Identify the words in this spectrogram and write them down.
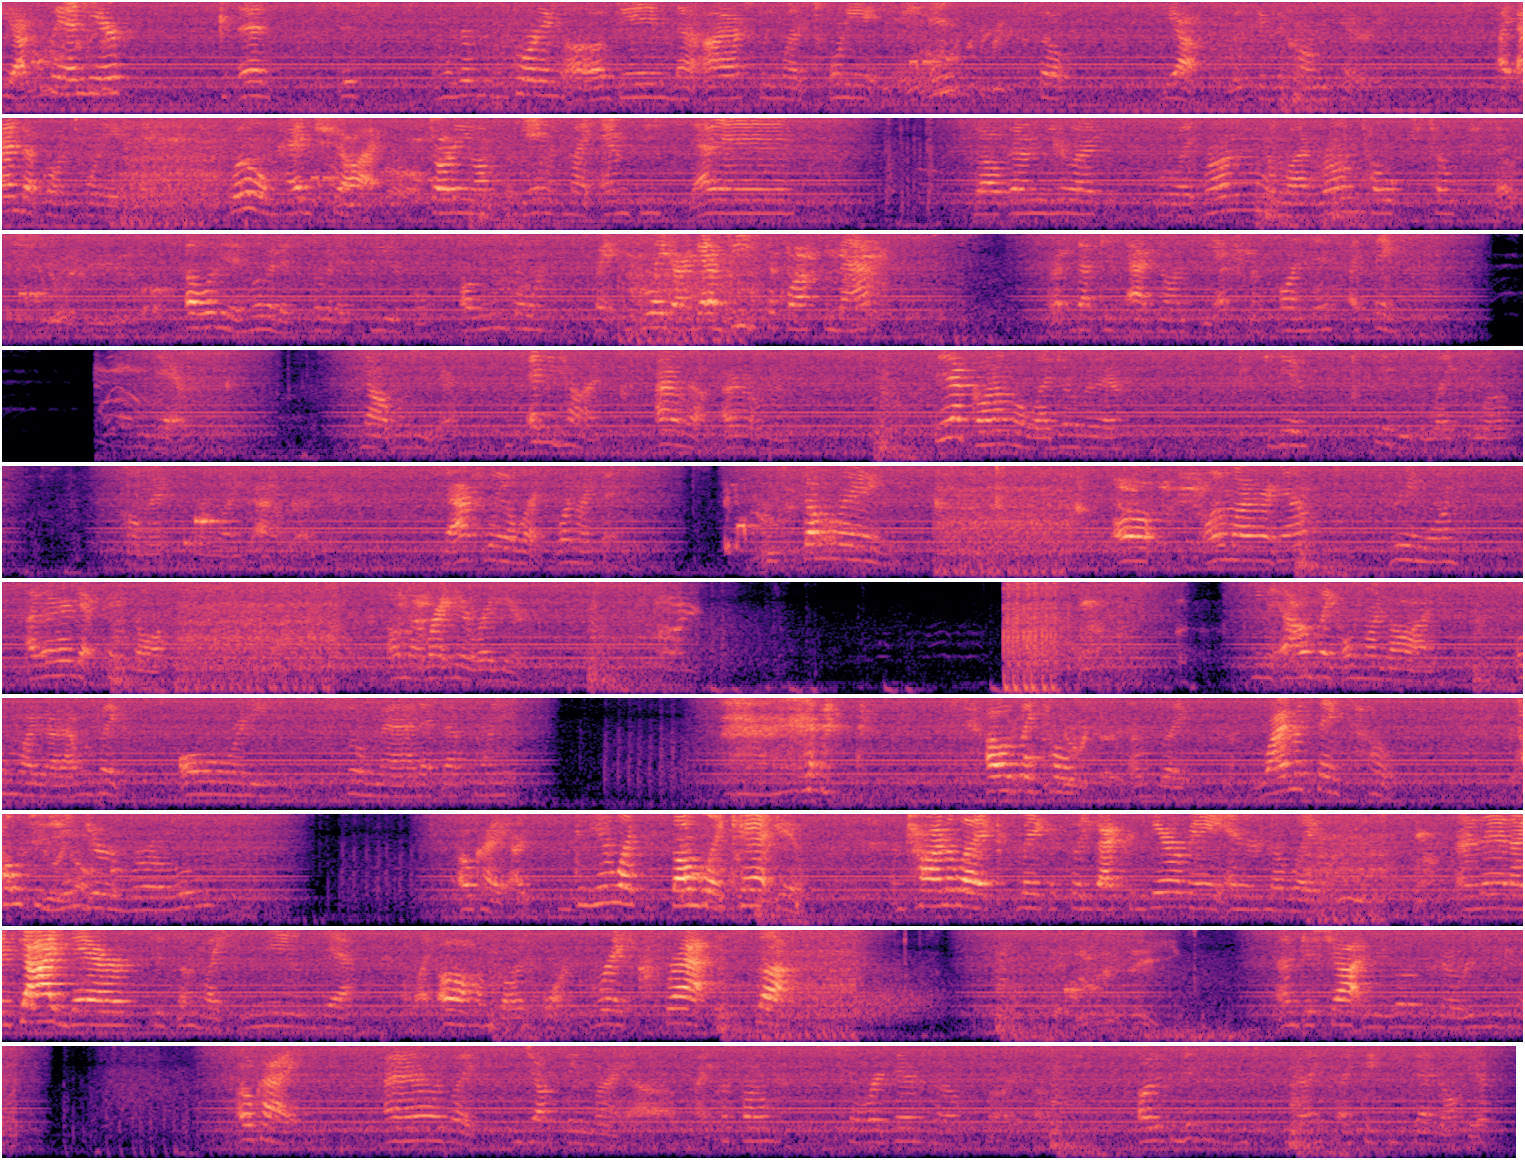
CX fan here, and this we're gonna be recording a game that I actually went 28 and 8 in. So yeah, let's give the commentary. I end up going 28 and 8. Boom, headshot. Starting off the game with my MP7. So then we like we like run, we like run, totes, totes, totes. Oh look at this, look at this, look at this, beautiful. Oh this is the one. Wait, it's later. I get a beast across the map. Right, that just adds on to the extra funness, I think. There. No, we'll do there. Anytime. I don't know. I don't remember. See that gun on the ledge over there? If you do, please leave a like below. Comment or like, I don't really care. Actually, a like. What am I saying? I'm stumbling. Oh, what am I right now? Three and one. I think I get picked off. Oh no, right here, right here. I was like, oh my god. Oh my god. I was like already so mad at that point. I was like totes. I was like, why am I saying totes? Totes ginger bros. Okay, I, you can hear like the stumbling, can't you? I'm trying to like make it so you guys can hear me and there's no like, and then I died there to some like new death. I'm like, oh, I'm going for it. Great crap, this sucks. I'm just shot and reload for no reason. Okay, and I was like adjusting my uh, microphone, so right there. So sorry. Oh, this is this is this is nice. I take these guys off here.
